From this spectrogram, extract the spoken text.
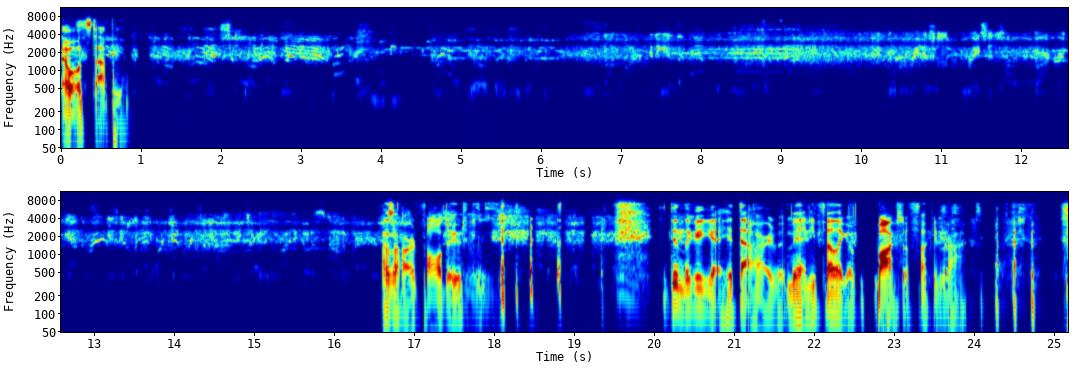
I won't stop you. That was a hard fall, dude. it didn't look like he got hit that hard, but man, he felt like a box of fucking rocks.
